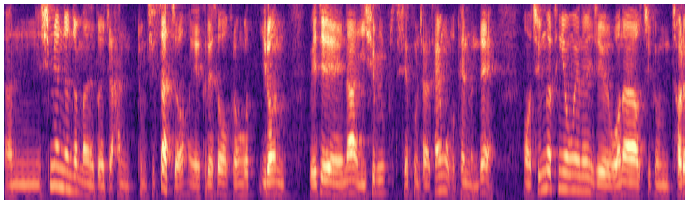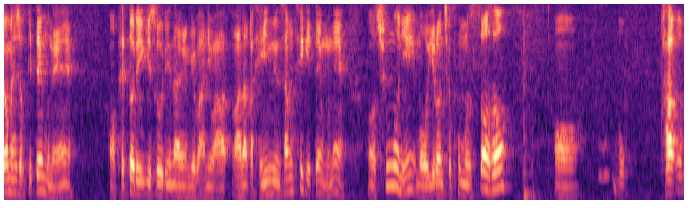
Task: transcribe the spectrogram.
한 10년 년 전만 해도 이제 한 좀 비쌌죠. 예, 그래서 그런 것 이런 외제나 21V 제품 잘 사용을 못 했는데 어, 지금 같은 경우에는 이제 워낙 지금 저렴해졌기 때문에 어, 배터리 기술이나 이런 게 많이 와- 완화가 돼 있는 상태이기 때문에 어, 충분히 뭐 이런 제품을 써서 어, 뭐 가,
